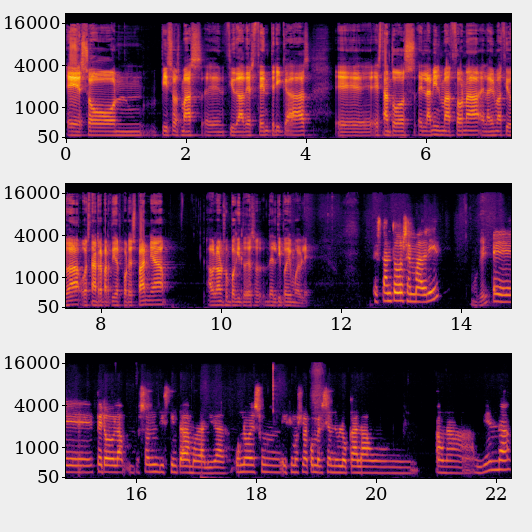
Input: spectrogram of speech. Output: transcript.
Eh, son pisos más en ciudades céntricas, eh, están todos en la misma zona, en la misma ciudad o están repartidos por España. Hablamos un poquito de eso, del tipo de inmueble. Están todos en Madrid, eh, pero son distinta modalidad. Uno es un, hicimos una conversión de un local a, un, a una vivienda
